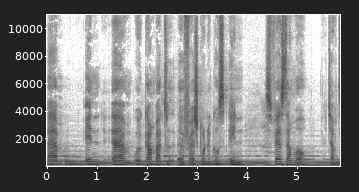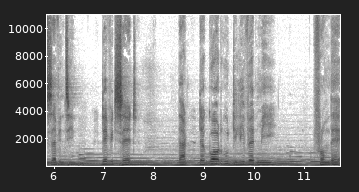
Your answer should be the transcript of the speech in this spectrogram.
um, in um, we'll come back to uh, First Chronicles in First Samuel chapter 17. David said that the God who delivered me from the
